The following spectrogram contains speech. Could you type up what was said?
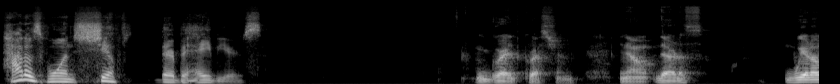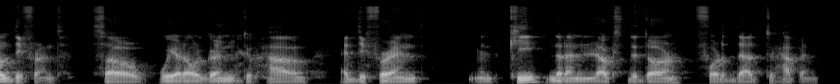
How does one shift their behaviors? Great question. You know, there's we're all different, so we are all going mm-hmm. to have a different key that unlocks the door for that to happen.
